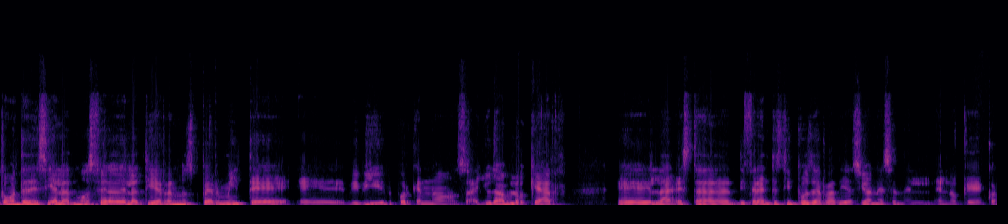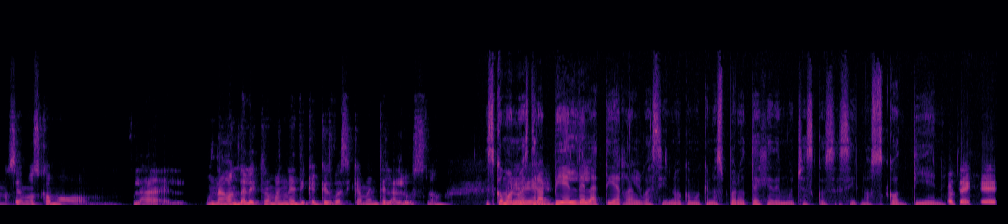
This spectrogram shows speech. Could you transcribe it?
como te decía, la atmósfera de la Tierra nos permite eh, vivir porque nos ayuda a bloquear eh, diferentes tipos de radiaciones en, el, en, lo que conocemos como una onda electromagnética, que es básicamente la luz, ¿no? Es como nuestra eh, piel de la Tierra, algo así, ¿no? Como que nos protege de muchas cosas y nos contiene. Protege,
